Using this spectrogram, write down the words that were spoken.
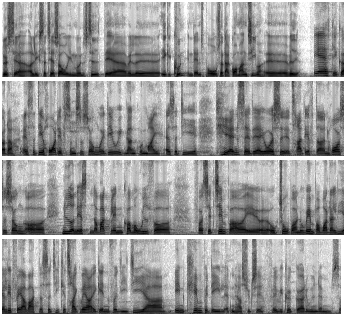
lyst til at, at lægge sig til at sove i en måneds tid? Det er vel øh, ikke kun en dans på roser, der går mange timer, øh, ved jeg. Ja, det gør der. Altså, det er hårdt efter sådan en sæson, og det er jo ikke engang kun mig. Altså, de, de ansatte er jo også øh, træt efter en hård sæson, og nyder næsten, når vagtplanen kommer ud for, for september, øh, oktober og november, hvor der lige er lidt færre vagter, så de kan trække vejr igen, fordi de er en kæmpe del af den her succes, for vi kan ikke gøre det uden dem. Så.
